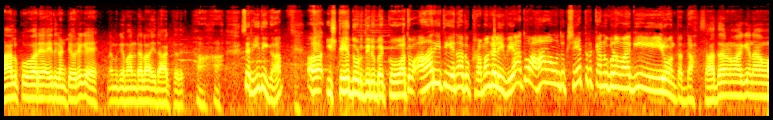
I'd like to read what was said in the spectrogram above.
ನಾಲ್ಕೂವರೆ ಐದು ಗಂಟೆವರೆಗೆ ನಮಗೆ ಮಂಡಲ ಇದಾಗ್ತದೆ. ಹಾಂ ಹಾಂ. ಸರ್ ಇದೀಗ ಇಷ್ಟೇ ದೊಡ್ಡದಿರಬೇಕು ಅಥವಾ ಆ ರೀತಿ ಏನಾದರೂ ಕ್ರಮಗಳಿವೆಯಾ ಅಥವಾ ಆ ಒಂದು ಕ್ಷೇತ್ರಕ್ಕೆ ಅನುಗುಣವಾಗಿ ಇರುವಂಥದ್ದ? ಸಾಧಾರಣವಾಗಿ ನಾವು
